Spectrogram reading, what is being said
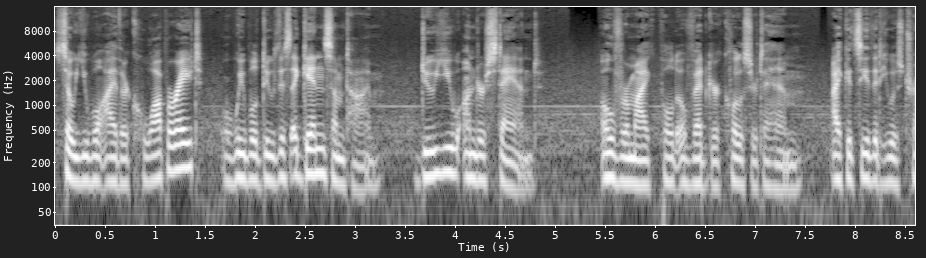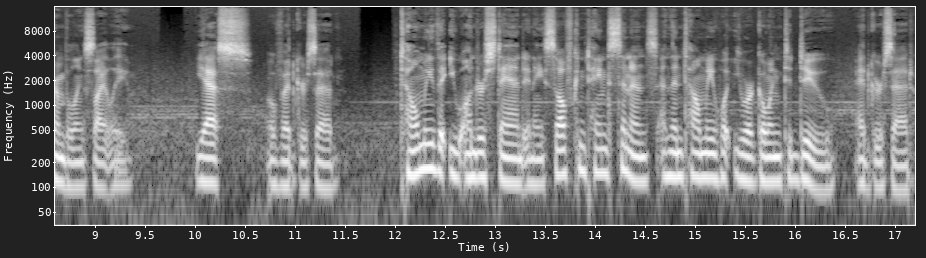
So you will either cooperate, or we will do this again sometime. Do you understand? Overmike pulled Ovedgar closer to him. I could see that he was trembling slightly. Yes, Ovedgar said. Tell me that you understand in a self contained sentence, and then tell me what you are going to do, Edgar said.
